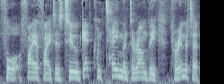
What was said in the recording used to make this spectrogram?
for firefighters to get containment around the perimeter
